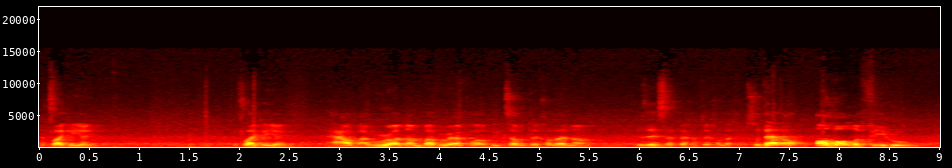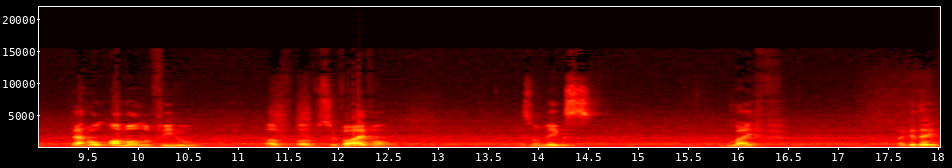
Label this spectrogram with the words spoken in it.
that's like a yom. It's like a yom. How? So that amal lefihu, that whole amal lefihu of, of survival is what makes life like a day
